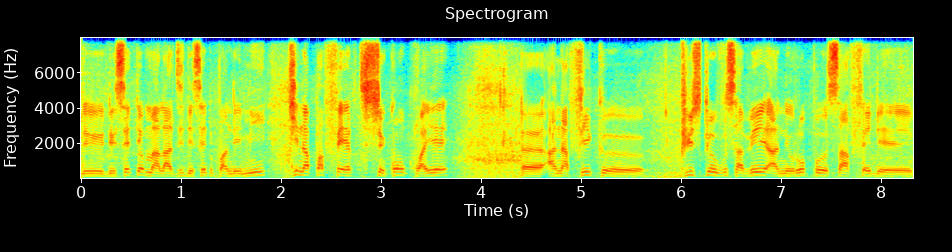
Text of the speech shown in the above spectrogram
de, cette maladie, de cette pandémie qui n'a pas fait ce qu'on croyait euh, en Afrique, puisque vous savez, en Europe, ça fait des,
